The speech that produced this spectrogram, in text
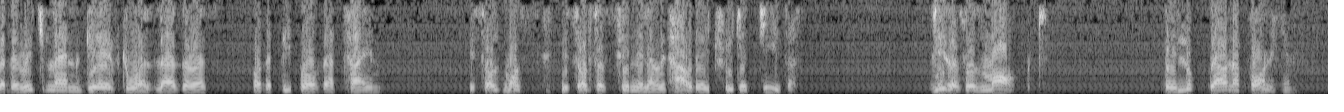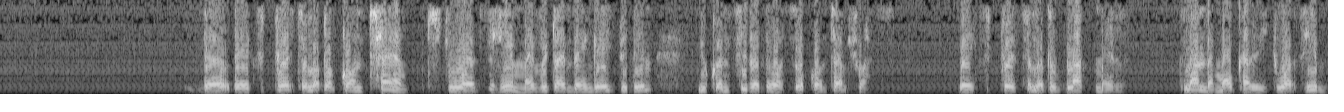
that the rich man gave towards Lazarus or the people of that time, it's almost, it's also similar with how they treated Jesus. Jesus was mocked. They looked down upon him. They, they expressed a lot of contempt towards him. Every time they engaged with him, you can see that they were so contemptuous. They expressed a lot of blackmail, slander, mockery towards him.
